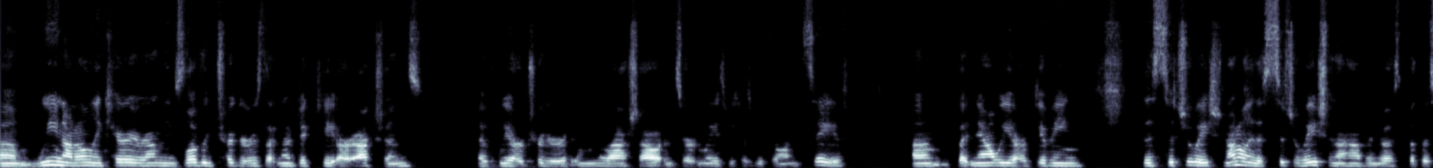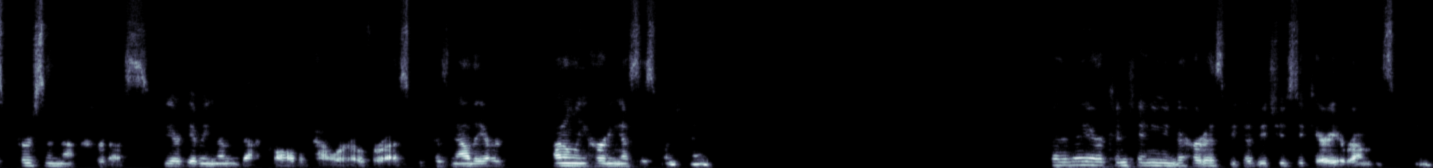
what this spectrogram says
um, we not only carry around these lovely triggers that now dictate our actions if we are triggered and we lash out in certain ways because we feel unsafe, um, but now we are giving this situation, not only this situation that happened to us, but this person that hurt us. We are giving them back all the power over us because now they are not only hurting us this one time, but they are continuing to hurt us because we choose to carry around this pain.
